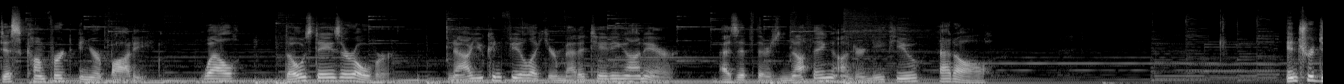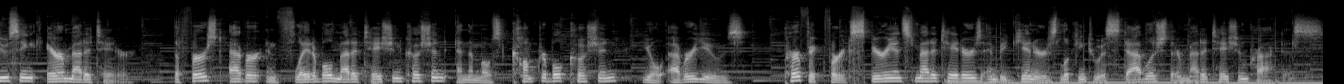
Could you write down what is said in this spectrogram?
discomfort in your body. Well, those days are over. Now you can feel like you're meditating on air, as if there's nothing underneath you at all. Introducing Air Meditator, the first ever inflatable meditation cushion and the most comfortable cushion you'll ever use. Perfect for experienced meditators and beginners looking to establish their meditation practice.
